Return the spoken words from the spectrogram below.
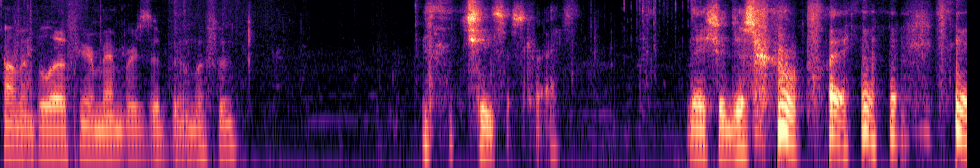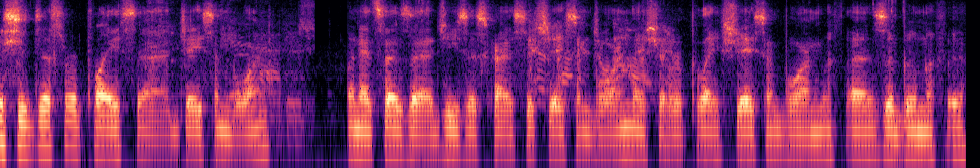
Comment below if you're members of Boomafu. Jesus Christ. They should just replace. they should just replace uh, Jason Bourne. When it says uh, Jesus Christ, it's Jason Bourne. They should replace Jason Bourne with uh, Zabumafu.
